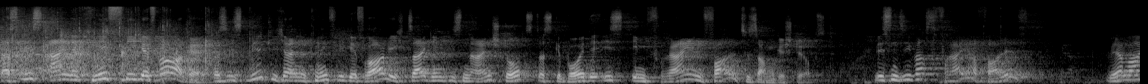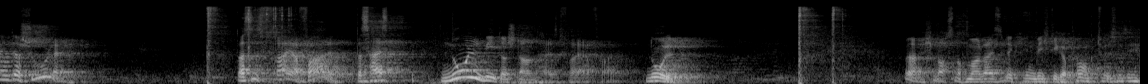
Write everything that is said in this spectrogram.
das ist eine knifflige Frage. Das ist wirklich eine knifflige Frage. Ich zeige Ihnen diesen Einsturz. Das Gebäude ist im freien Fall zusammengestürzt. Wissen Sie, was freier Fall ist? Wer war in der Schule? Das ist freier Fall. Das heißt, null Widerstand heißt freier Fall. Null. Ja, ich mache es nochmal, weil es wirklich ein wichtiger Punkt, wissen Sie.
